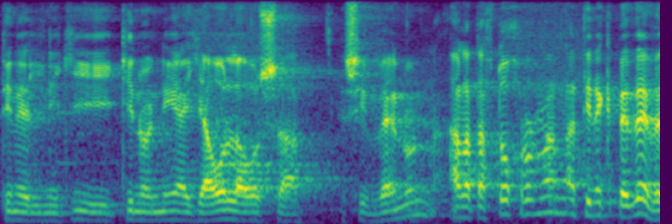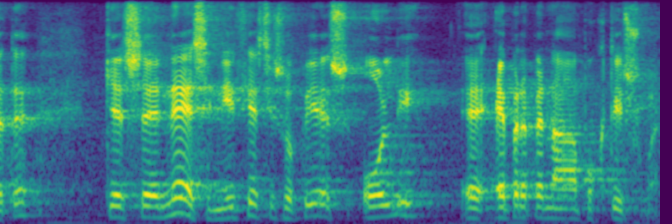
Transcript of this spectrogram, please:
την ελληνική κοινωνία για όλα όσα συμβαίνουν, αλλά ταυτόχρονα να την εκπαιδεύετε και σε νέες συνήθειες, τις οποίες όλοι ε, έπρεπε να αποκτήσουμε.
